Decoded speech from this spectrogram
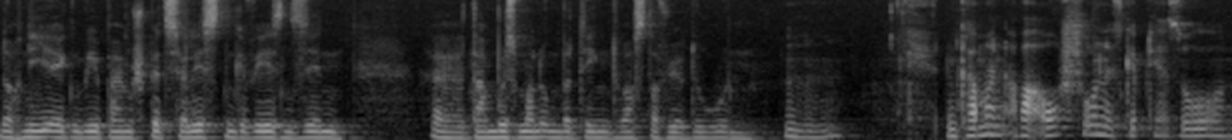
noch nie irgendwie beim Spezialisten gewesen sind. Äh, da muss man unbedingt was dafür tun. Mhm. Nun kann man aber auch schon, es gibt ja so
